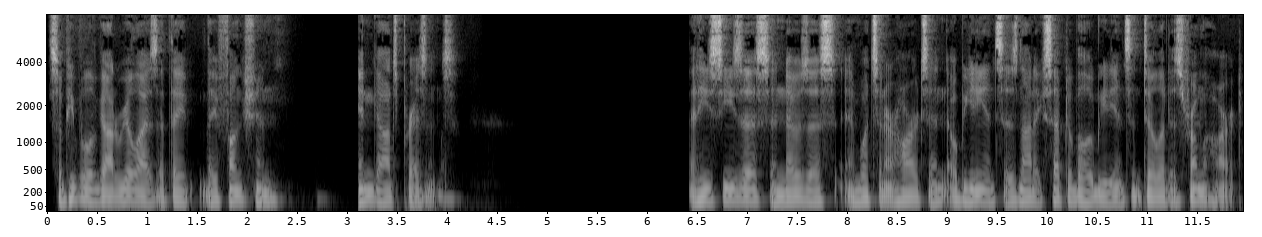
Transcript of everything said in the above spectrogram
So people of God realize that they they function in God's presence. That He sees us and knows us and what's in our hearts, and obedience is not acceptable obedience until it is from the heart.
